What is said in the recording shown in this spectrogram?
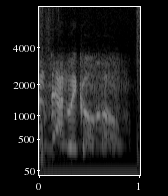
and then we go home.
